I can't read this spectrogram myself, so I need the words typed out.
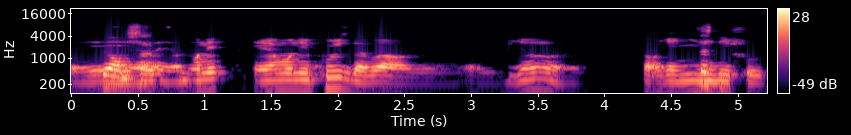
et, et, à mon, épouse d'avoir bien organisé les choses.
